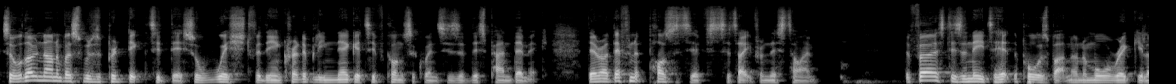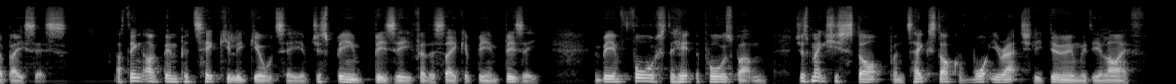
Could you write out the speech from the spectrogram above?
So, although none of us would have predicted this or wished for the incredibly negative consequences of this pandemic, there are definite positives to take from this time. The first is a need to hit the pause button on a more regular basis. I think I've been particularly guilty of just being busy for the sake of being busy. And being forced to hit the pause button just makes you stop and take stock of what you're actually doing with your life.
